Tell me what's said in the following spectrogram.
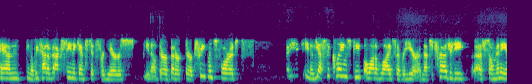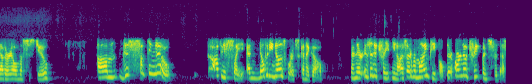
And, you know, we've had a vaccine against it for years. You know, there are better, there are treatments for it. You know, yes, it claims people a lot of lives every year, and that's a tragedy, as so many other illnesses do. Um, this is something new, obviously, and nobody knows where it's going to go. And there isn't a treat. You know, as I remind people, there are no treatments for this.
